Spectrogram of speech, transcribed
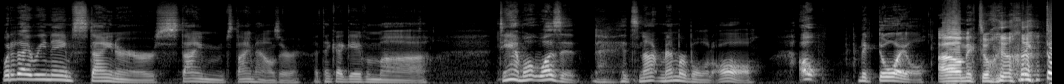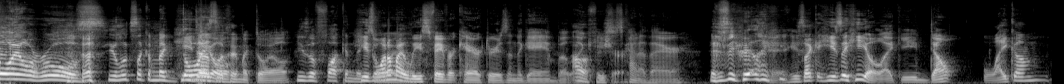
What did I rename Steiner or Steim Steimhauser? I think I gave him uh Damn, what was it? It's not memorable at all. Oh, McDoyle. Oh, McDoyle. Doyle rules. He looks like a McDoyle. he does look like McDoyle. He's a fucking McDoyle. He's one of my least favorite characters in the game, but like Oh, he's just kind of there. Is he really? He's like he's a heel. Like you don't like him,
